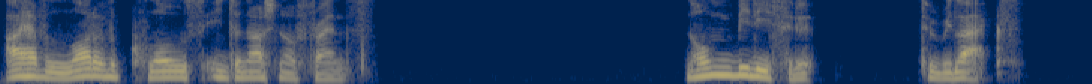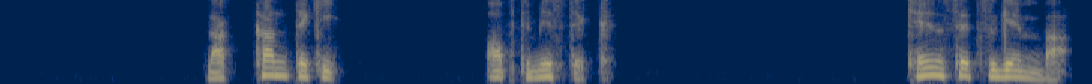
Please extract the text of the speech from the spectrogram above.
I have a lot of close international friends. のんびりする to relax 楽観的 optimistic 建設現場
